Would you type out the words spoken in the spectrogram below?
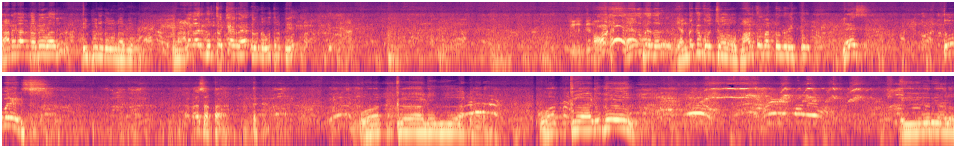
నాన్నగారు నవ్వేవారు ఇప్పుడు నువ్వు నవ్వు. నాన్నగారు గుర్తొచ్చారా నువ్వు నవ్వుతుంటే. లేదు బ్రదర్ ఎండకు కొంచెం మారుతున్నట్టుంది. ఎస్ టూ మినిట్స్ సట్ట ఒక్క అడుగు అంటారు ఒక్క అడుగు. ఈ ఏరియాలో.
